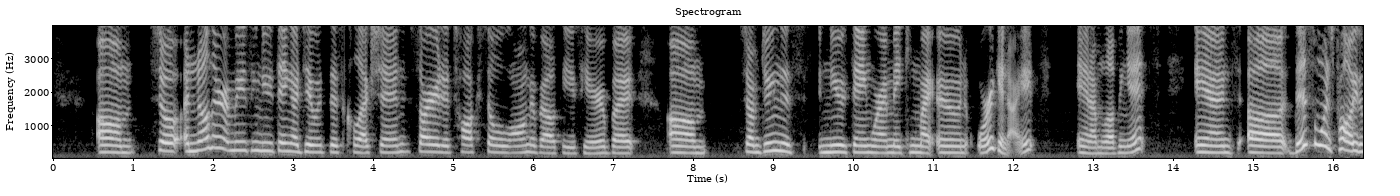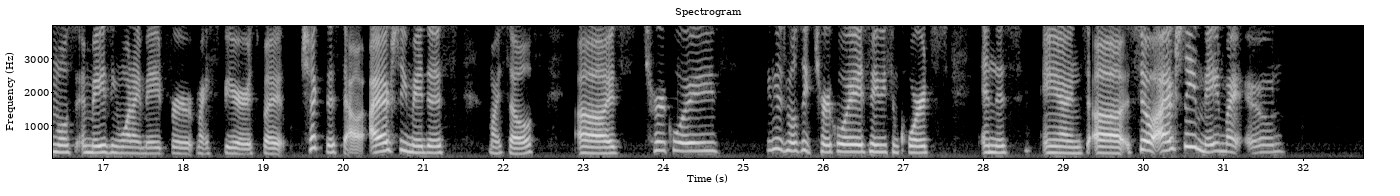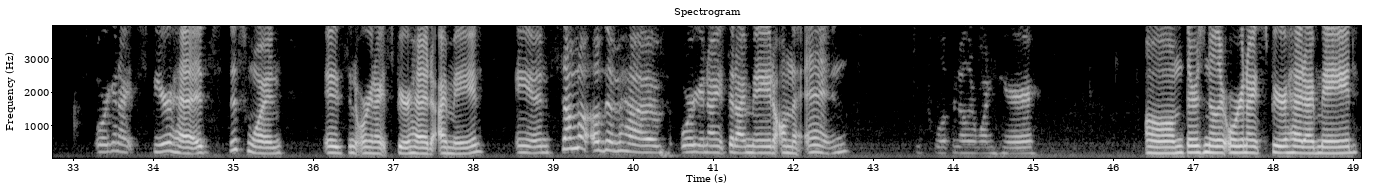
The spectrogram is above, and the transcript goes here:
Um, so another amazing new thing I did with this collection. Sorry to talk so long about these here, but um, so I'm doing this new thing where I'm making my own orgonite and I'm loving it. And uh, this one is probably the most amazing one I made for my spears. But check this out. I actually made this myself. Uh, it's turquoise. I think there's mostly turquoise, maybe some quartz in this. And uh, so I actually made my own orgonite spearheads. This one is an orgonite spearhead I made and some of them have orgonite that I made on the ends. Pull up another one here. Um, there's another orgonite spearhead I made.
